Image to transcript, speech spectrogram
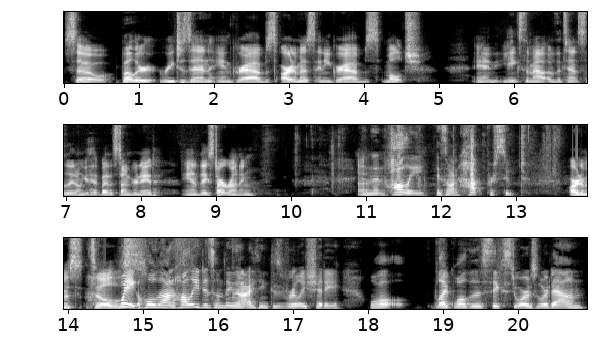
So Butler reaches in and grabs Artemis and he grabs Mulch and yanks them out of the tent so they don't get hit by the stun grenade. And they start running. And then Holly is on hot pursuit. Artemis tells Wait, hold on. Holly did something that I think is really shitty. Well, like while the six doors were down,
